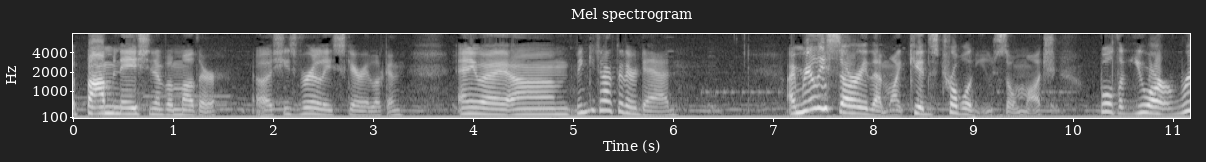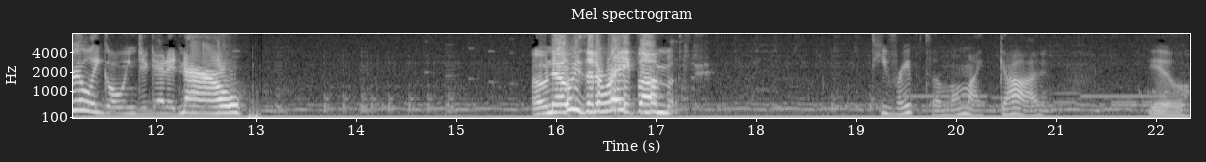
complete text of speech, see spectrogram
abomination of a mother. Uh, she's really scary looking. Anyway, um, Pinky talked to their dad. I'm really sorry that my kids troubled you so much. Both of you are really going to get it now. Oh no, he's gonna rape them! He raped them, oh my god. Ew.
